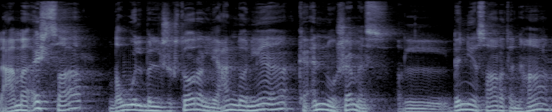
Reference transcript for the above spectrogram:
العمى إيش صار؟ ضول بالجكتور اللي عندهم إياه كأنه شمس. الدنيا صارت نهار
